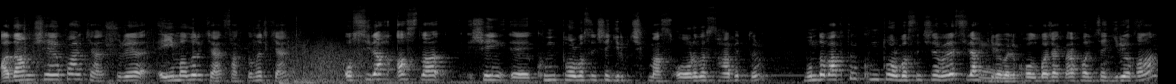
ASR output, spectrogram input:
Adam şey yaparken şuraya aim alırken saklanırken o silah asla şey e, kum torbasının içine girip çıkmaz. Orada sabit durur. Bunda baktım kum torbasının içine böyle silah giriyor böyle kol bacaklar falan içine giriyor falan.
